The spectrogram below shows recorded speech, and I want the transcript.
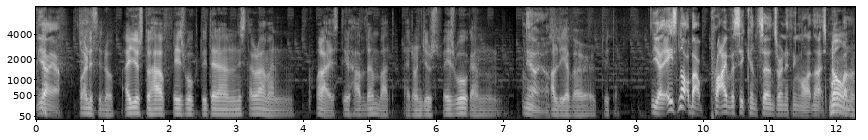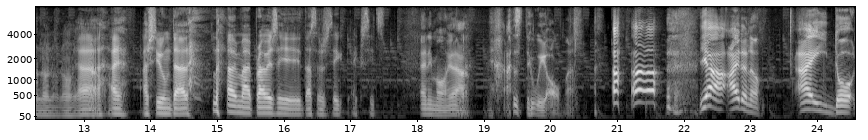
Yeah, yeah. one is enough. I used to have Facebook, Twitter, and Instagram, and well, I still have them, but I don't use Facebook and Yeah, yeah. hardly ever Twitter. Yeah, it's not about privacy concerns or anything like that. It's more No, about no, no, no, no. Yeah, I assume that, that my privacy doesn't exist. anymore. Yeah. As do we all, man. yeah, I don't know. I don't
